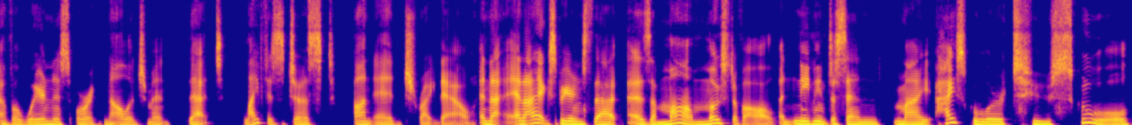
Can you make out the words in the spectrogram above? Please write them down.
of awareness or acknowledgement that life is just on edge right now. And I, and I experienced that as a mom, most of all, needing to send my high schooler to school.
